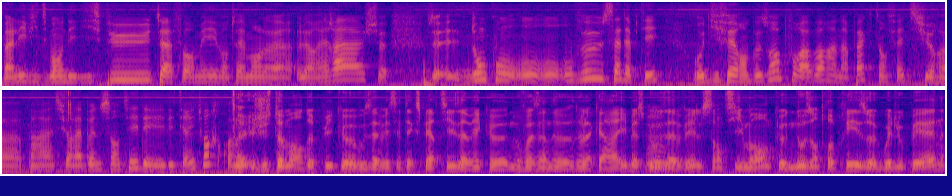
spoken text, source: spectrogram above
ben, l'évitement des disputes, à former éventuellement leur, RH. Euh, donc on veut s'adapter aux différents besoins pour avoir un impact en fait sur, euh, bah, sur la bonne santé des, territoires. Quoi. Justement, depuis que vous avez cette expertise avec euh, nos voisins de, la Caraïbe, est-ce que vous mm. avez le sentiment que nos entreprises guadeloupéennes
